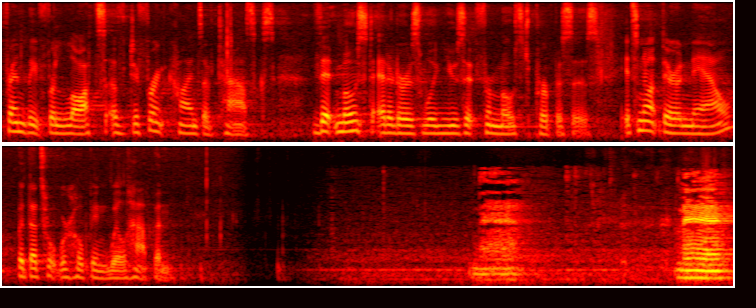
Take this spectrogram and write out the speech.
friendly for lots of different kinds of tasks that most editors will use it for most purposes. It's not there now, but that's what we're hoping will happen. Nah. Nah.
